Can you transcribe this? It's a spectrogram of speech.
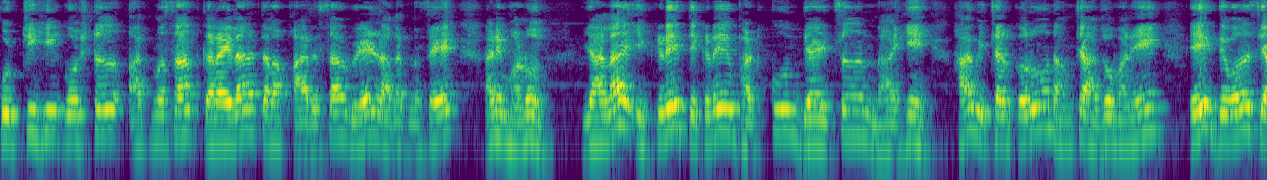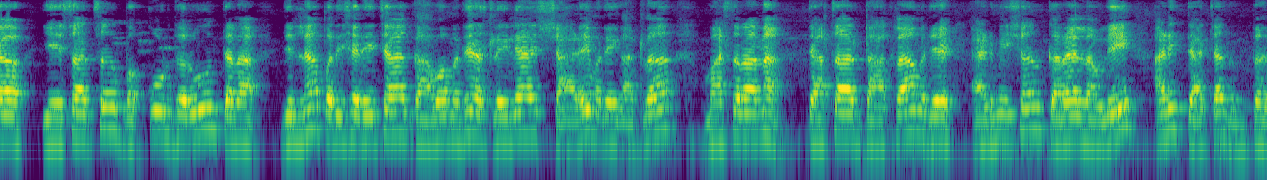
कुठचीही गोष्ट आत्मसात करायला त्याला फारसा वेळ लागत नसे आणि म्हणून याला इकडे तिकडे भटकून द्यायचं नाही. हा विचार करून आमच्या आजोबाने एक दिवस या येसाचं बक्कूड धरून त्याला जिल्हा परिषदेच्या गावामध्ये असलेल्या शाळेमध्ये घातलं. मास्तरांना त्याचा दाखला म्हणजे ॲडमिशन करायला लावली आणि त्याच्यानंतर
